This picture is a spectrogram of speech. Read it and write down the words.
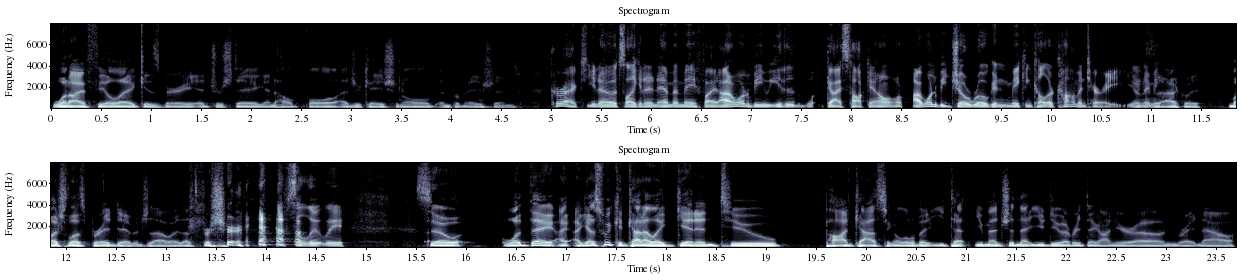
what I feel like is very interesting and helpful educational information. Correct. You know, it's like in an MMA fight. I don't want to be either guys talking. I don't. I want to be Joe Rogan making color commentary. You know exactly. what I mean? Exactly. Much less brain damage that way. That's for sure. Absolutely. So one thing, I, I guess we could kind of like get into podcasting a little bit. You te- you mentioned that you do everything on your own right now.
